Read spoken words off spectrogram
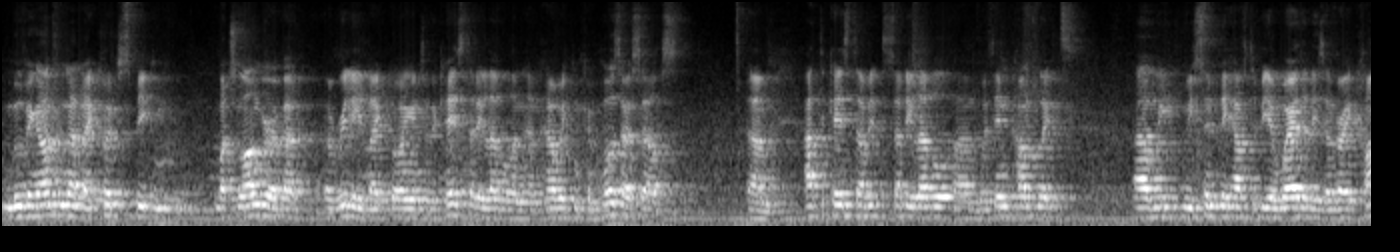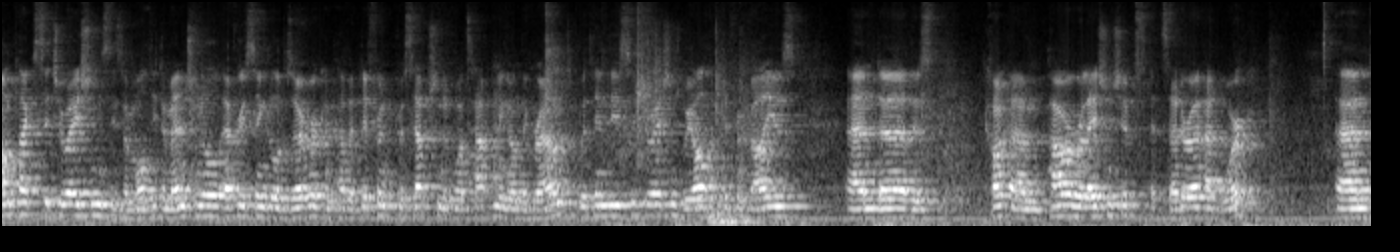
moving on from that, I could speak much longer about uh, really like going into the case study level and, and how we can compose ourselves um, at the case study, study level um, within conflicts uh, we, we simply have to be aware that these are very complex situations, these are multidimensional. Every single observer can have a different perception of what's happening on the ground within these situations. We all have different values, and uh, there's um, power relationships, etc., at work. And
